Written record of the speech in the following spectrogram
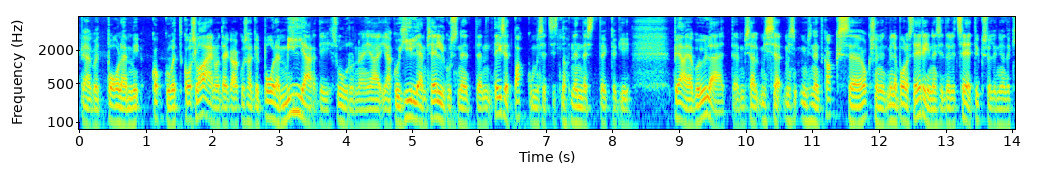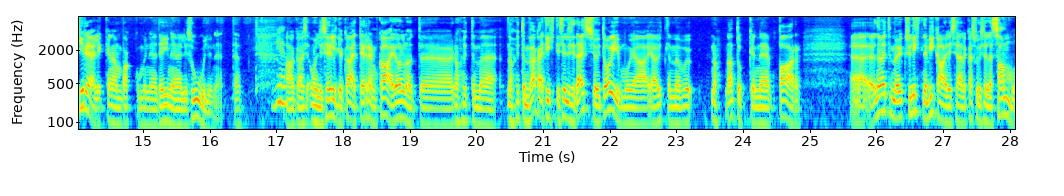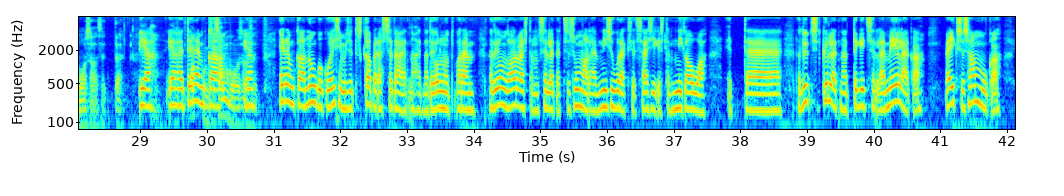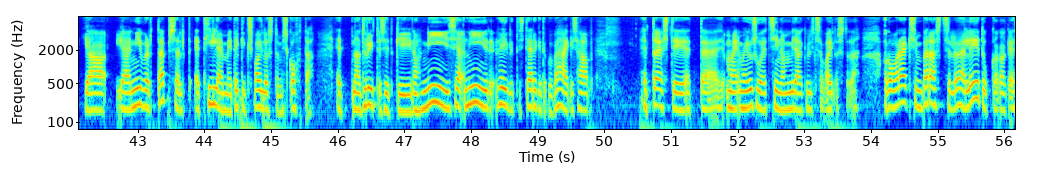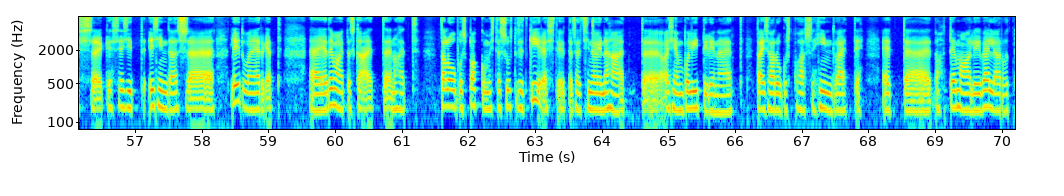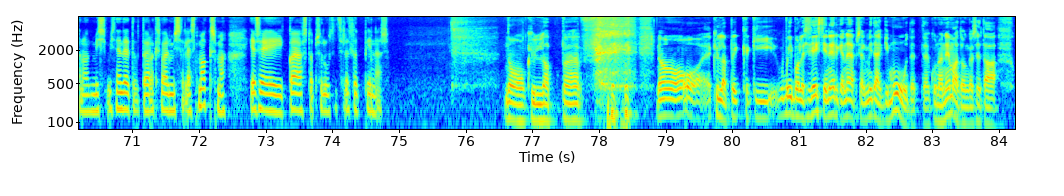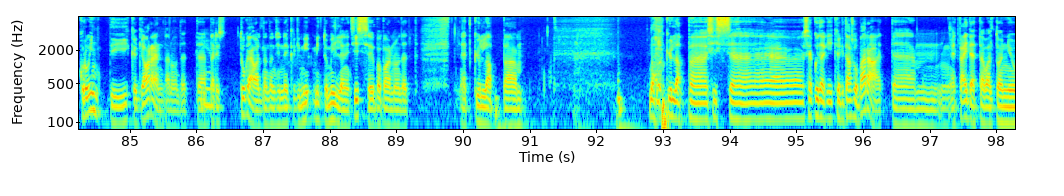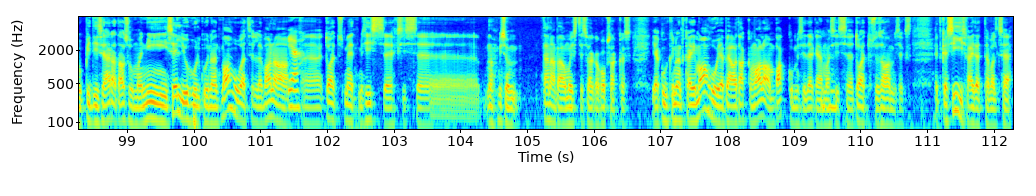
peaaegu et poole, kokkuvõtt koos laenudega kusagil poole miljardi suurune ja, ja kui hiljem selgus need ähm, teised pakkumised, siis noh, nendest ikkagi peajagu üle, et mis seal, mis, mis, mis need kaks äh, oksjonit, mille poolest erinesid, olid see, et üks oli nii-öelda kirjalik enampakkumine ja teine oli suuline, et yeah.. aga oli selge ka, et RMK ei olnud äh, noh, ütleme noh, ütleme väga tihti selliseid asju ei toimu ja, ja ütleme noh, natukene paar no ütleme, üks lihtne viga oli seal kasvõi selle sammu osas, et. jah, jah, et RMK, jah, RMK nõukogu esimees ütles ka pärast seda, et noh, et nad ei olnud varem, nad ei olnud arvestanud sellega, et see summa läheb nii suureks, et see asi kestab nii kaua. et äh, nad ütlesid küll, et nad tegid selle meelega, väikse sammuga ja, ja niivõrd täpselt, et hiljem ei tekiks vaidlustamiskohta. et nad üritasidki noh, nii, nii reeglitest järgida, kui vähegi saab et tõesti, et äh, ma, ma ei usu, et siin on midagi üldse vaidlustada. aga ma rääkisin pärast selle ühe leedukaga, kes, kes esit-, esindas äh, Leedu Energiat. Äh, ja tema ütles ka, et noh, et ta loobus pakkumistest suhteliselt kiiresti, ütles, et siin oli näha, et asi on poliitiline, et ta ei saa aru, kustkohast see hind võeti. et noh, tema oli välja arvutanud, mis, mis nende ettevõte oleks valmis selle eest maksma ja see ei kajastu absoluutselt selles lõpphinnas no küllap no küllap ikkagi võib-olla siis Eesti Energia näeb seal midagi muud, et kuna nemad on ka seda krunti ikkagi arendanud, et ja. päris tugevalt nad on sinna ikkagi mitu miljonit sisse juba pannud, et, et küllap äh, noh, küllap äh, siis äh, see kuidagi ikkagi tasub ära, et, et väidetavalt on ju, pidi see ära tasuma nii sel juhul, kui nad mahuvad selle vana yeah. toetusmeetme sisse, ehk siis noh, mis on tänapäeva mõistes väga kopsakas. ja kui nad ka ei mahu ja peavad hakkama alampakkumisi tegema mm -hmm. siis toetuse saamiseks, et ka siis väidetavalt see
